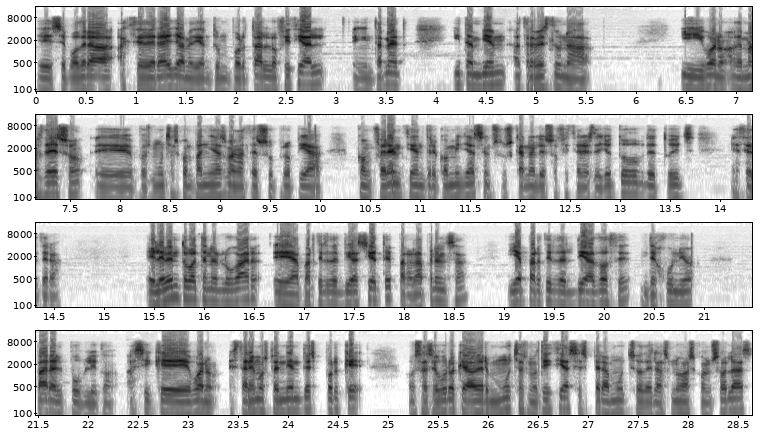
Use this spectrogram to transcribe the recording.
Eh, se podrá acceder a ella mediante un portal oficial en Internet y también a través de una y bueno, además de eso, eh, pues muchas compañías van a hacer su propia conferencia, entre comillas, en sus canales oficiales de YouTube, de Twitch, etcétera. El evento va a tener lugar eh, a partir del día 7 para la prensa y a partir del día 12 de junio para el público. Así que bueno, estaremos pendientes porque os aseguro que va a haber muchas noticias, se espera mucho de las nuevas consolas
